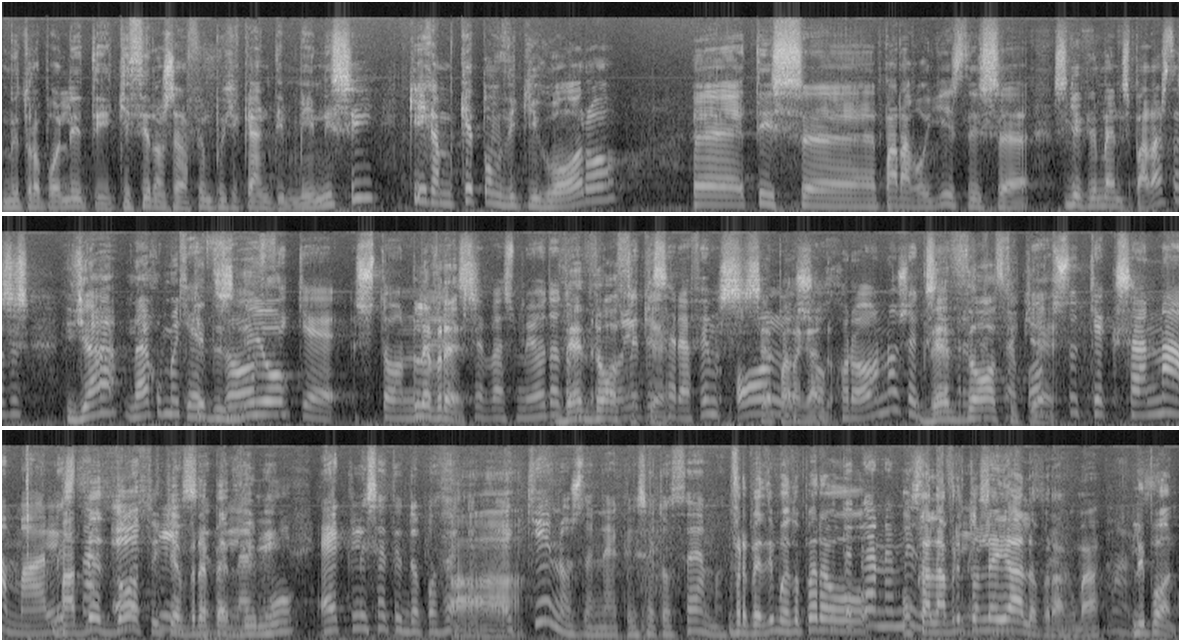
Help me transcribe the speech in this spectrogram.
Μητροπολίτη Κιθήρων Σεραφείμ που είχε κάνει τη μήνυση και είχαμε και τον δικηγόρο ε, της ε, παραγωγής της ε, συγκεκριμένης παράστασης για να έχουμε και, και τις δύο στον πλευρές. Σεβασμιότητα δεν δόθηκε. Σεραφείμ όλος ο χρόνος εξέφερε τις του και ξανά μάλιστα Μα δεν δόθηκε βρε παιδί δηλαδή. μου. Έκλεισε την τοποθέτηση. Εκείνος δεν έκλεισε το θέμα. Βρε παιδί μου εδώ πέρα ο, ο Καλαβρή τον λέει άλλο πράγμα. Μάλιστα. Λοιπόν,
